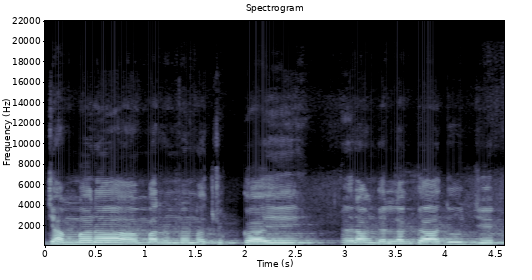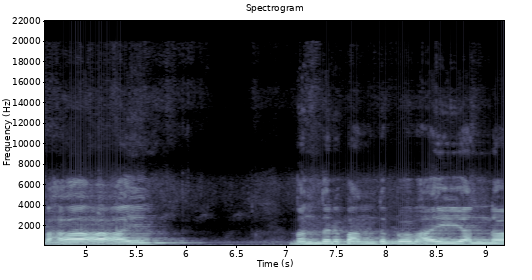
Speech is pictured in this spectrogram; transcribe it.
ਜਮਨਾ ਮਰਨ ਨ ਚੁਕਾਏ, ਰੰਗ ਲੱਗਾ ਦੂਜੇ ਭਾਏ। ਬੰਧਨ ਬੰਦ ਪਵਾਈ ਅੰਨਾ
